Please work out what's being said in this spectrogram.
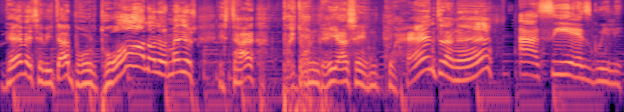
debes evitar por todos los medios estar pues donde ellas se encuentran, ¿eh? Así es, Willy.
